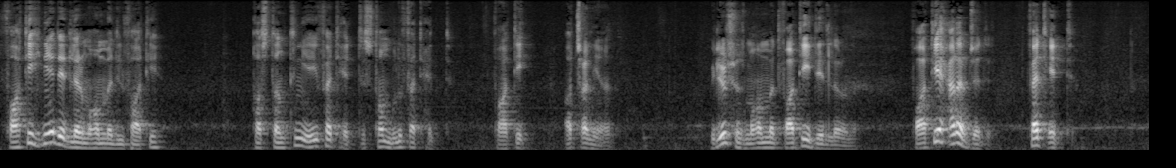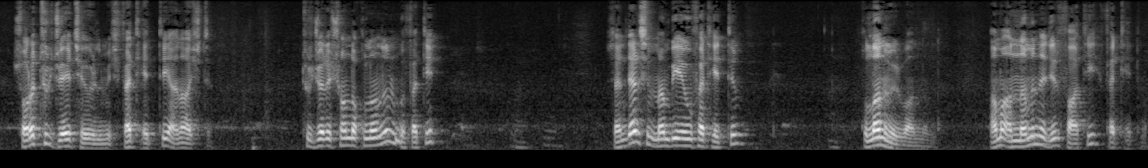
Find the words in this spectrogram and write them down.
Fatih niye dediler Muhammed'il Fatih? Konstantinye'yi fethetti, İstanbul'u fethetti. Fatih. Açan yani. Biliyorsunuz Muhammed Fatih dediler ona. Fatih Arapçadır. Fethetti. Sonra Türkçe'ye çevrilmiş. Fethetti yani açtı. Türkçe'de şu anda kullanılır mı fetih? Sen dersin ben bir evi fethettim. Kullanmıyor bu anlamda. Ama anlamı nedir? Fatih fethetmek.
